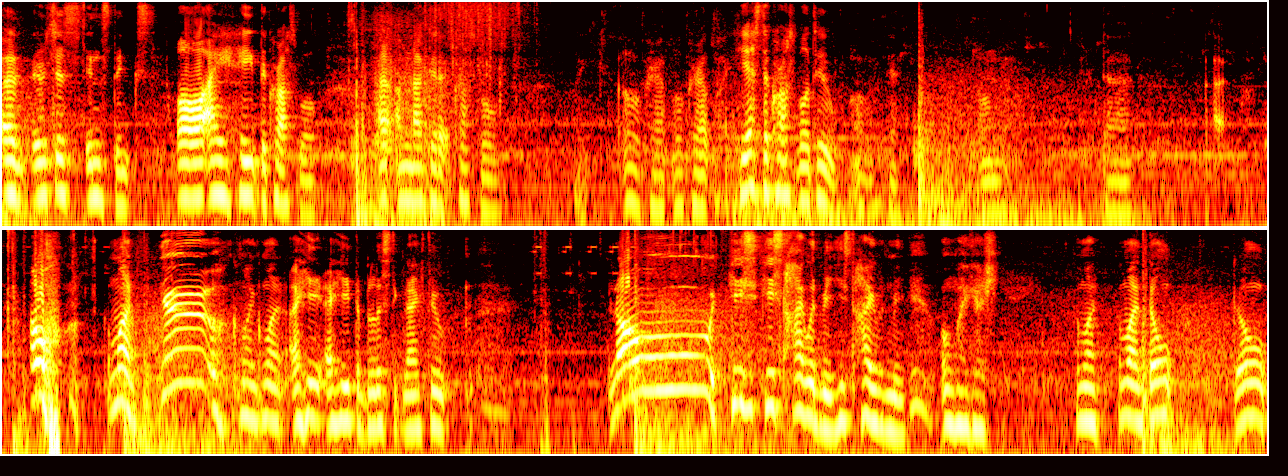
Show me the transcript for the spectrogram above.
uh, it was just instincts. Oh, I hate the crossbow. I, I'm not good at crossbow. Like, oh crap, oh crap. He has the crossbow too. Oh, okay. Um, uh, oh, come on, yeah, come on, come on. I hate, I hate the ballistic knife too. No, he's he's tied with me. He's tied with me. Oh my gosh. Come on, come on, don't, don't.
